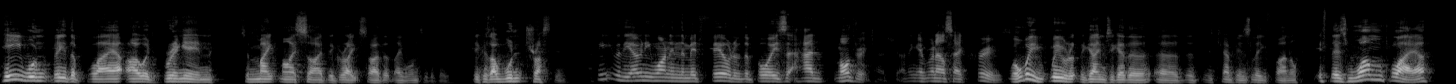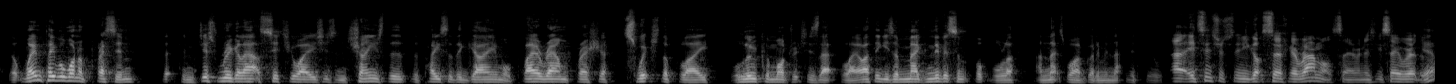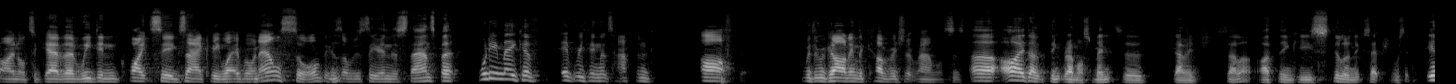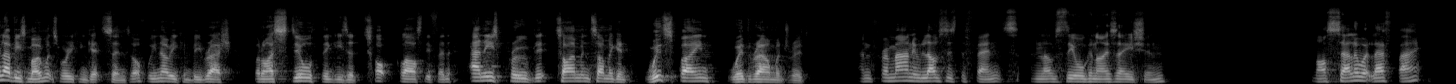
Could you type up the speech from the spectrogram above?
he wouldn't be the player I would bring in to make my side the great side that they wanted to be because I wouldn't trust him. I think you were the only one in the midfield of the boys that had Modric, actually. I think everyone else had Kroos. Well, we, we were at the game together, uh, the, the Champions League final. If there's one player that when people want to press him, that can just wriggle out of situations and change the, the pace of the game or play around pressure, switch the play, Luka Modric is that player. I think he's a magnificent footballer, and that's why I've got him in that midfield. Uh, it's interesting you got Sergio Ramos there, and as you say, we're at the Yeah. final together. We didn't quite see exactly what everyone else saw because obviously you're in the stands. But what do you make of everything that's happened after, with regarding the coverage that Ramos has got? Uh, I don't think Ramos meant to damage Salah. I think he's still an exceptional. He'll have his moments where he can get sent off. We know he can be rash, but I still think he's a top class defender, and he's proved it time and time again with Spain, with Real Madrid. And for a man who loves his defence and loves the organisation, Marcelo at left back.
